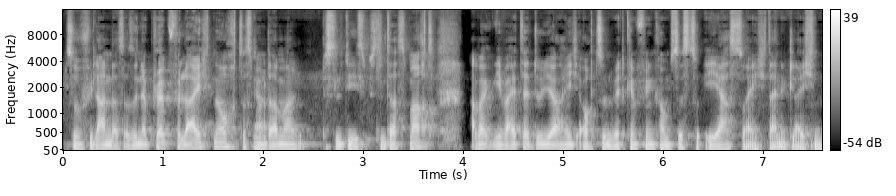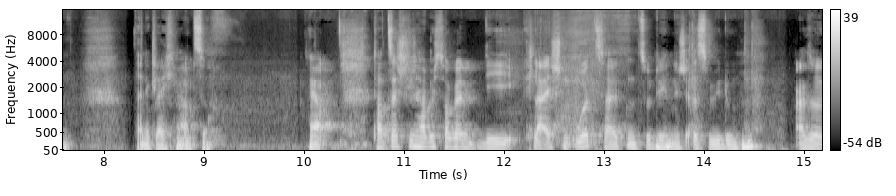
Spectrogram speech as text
so viel anders. Also in der Prep vielleicht noch, dass man ja. da mal ein bisschen dies, ein bisschen das macht. Aber je weiter du ja eigentlich auch zu den Wettkämpfen kommst, desto eher hast du eigentlich deine gleichen, deine gleichen ja. Mitze. Ja, tatsächlich habe ich sogar die gleichen Uhrzeiten, zu denen ich esse wie du. Mhm. Also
